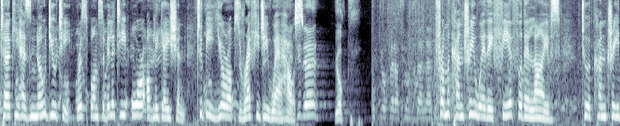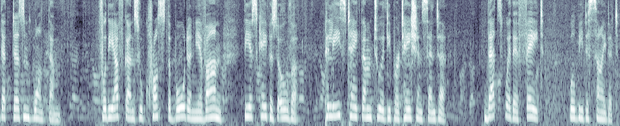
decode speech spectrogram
Turkey has no duty, responsibility or obligation to be Europe's refugee warehouse. From a country where they fear for their lives to a country that doesn't want them. For the Afghans who crossed the border near Van, the escape is over. Police take them to a deportation center. That's where their fate will be decided.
